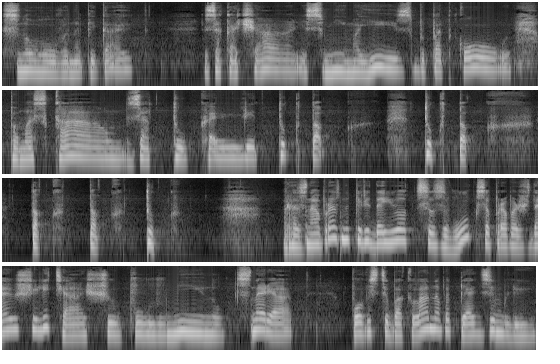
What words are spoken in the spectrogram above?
снова набегают. Закачались мимо избы подковы, По мазкам затукали тук-ток, тук-ток, ток-ток. Разнообразно передается звук, сопровождающий летящую пулю, мину, снаряд. Повести Бакланова «Пять земли».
